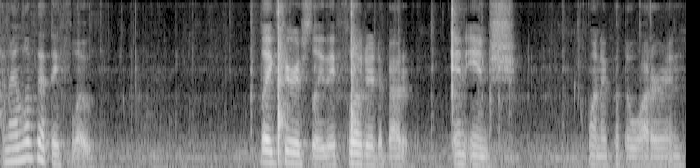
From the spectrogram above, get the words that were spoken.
And I love that they float. Like seriously, they floated about an inch when I put the water in.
